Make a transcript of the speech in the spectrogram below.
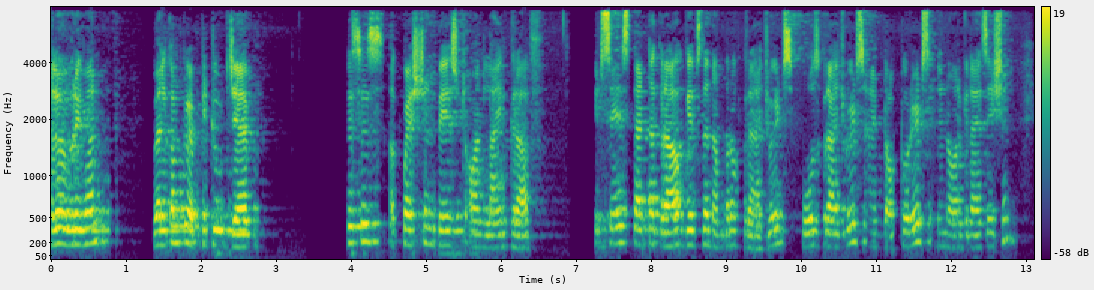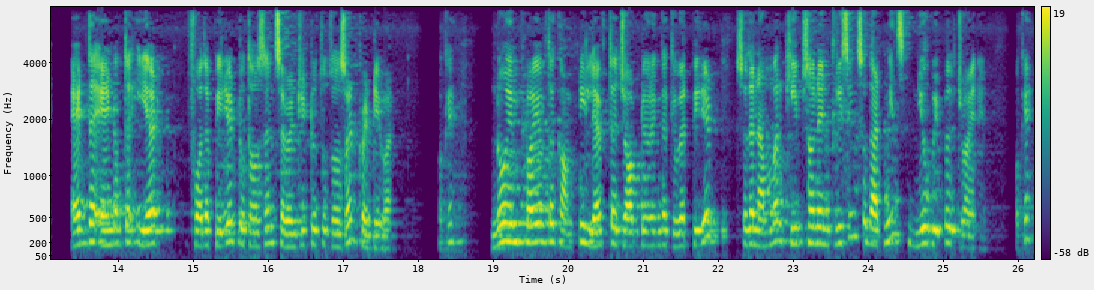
Hello everyone, welcome to Aptitude Jab. This is a question based on line graph. It says that the graph gives the number of graduates, postgraduates and doctorates in an organization at the end of the year for the period 2017 to 2021. Okay, no employee of the company left the job during the given period, so the number keeps on increasing. So that means new people join in. Okay,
